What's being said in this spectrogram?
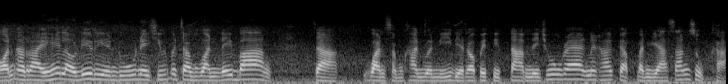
อนอะไรให้เราได้เรียนรู้ในชีวิตประจำวันได้บ้าง จากวันสำคัญวันนี้เดี๋ยวเราไปติดตามในช่วงแรกนะคะ กับปัญญาสร้างสุขค่ะ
